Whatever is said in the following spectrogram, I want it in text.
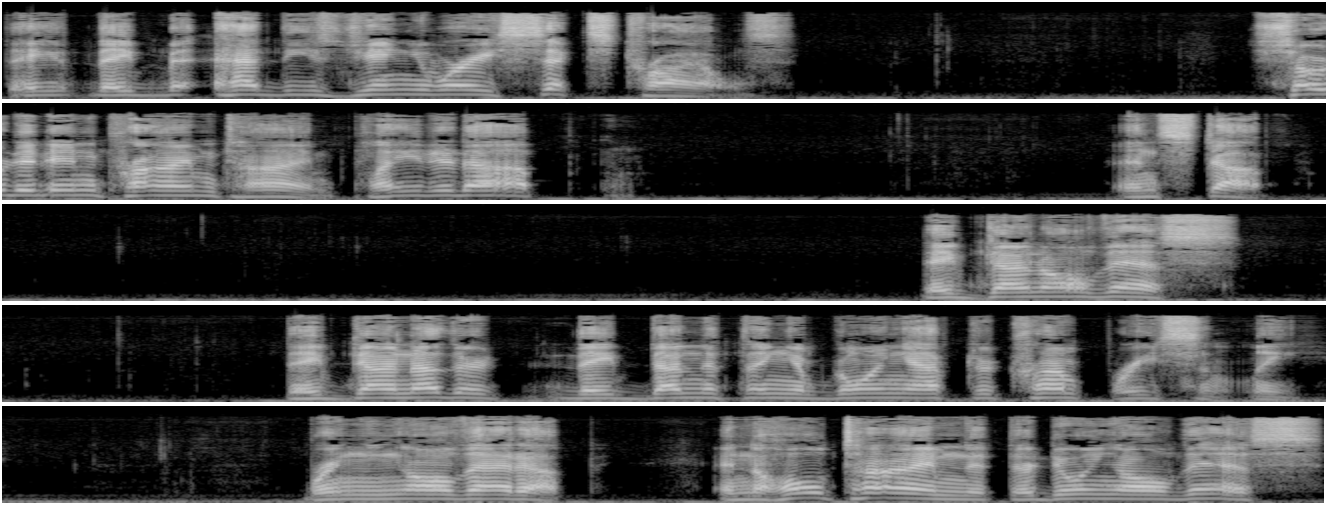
They, they had these January 6 trials, showed it in prime time, played it up, and stuff. They've done all this. They've done other, they've done the thing of going after Trump recently, bringing all that up. And the whole time that they're doing all this,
